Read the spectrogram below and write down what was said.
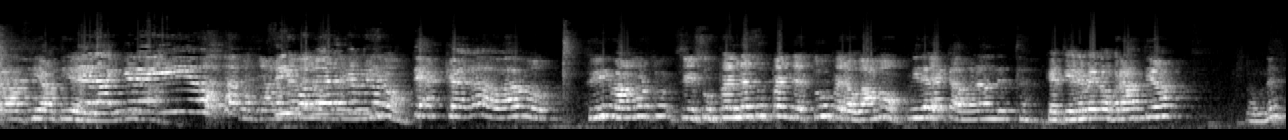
gracia tiene. ¡Te la he creído! Claro sí, que me creído. Te has cagado, vamos. Sí, vamos, tú. Si suspende, suspende tú, pero vamos. Mira que, la cámara, ¿dónde está? que tiene menos gracia. ¿Dónde?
